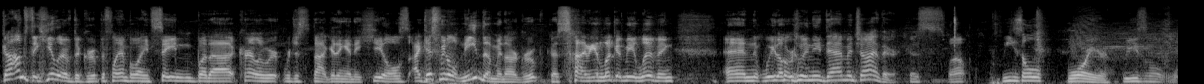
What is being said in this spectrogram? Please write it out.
Gom's the healer of the group, the flamboyant Satan, but uh, currently we're, we're just not getting any heals. I guess we don't need them in our group because I mean, look at me living, and we don't really need damage either because well, Weasel Warrior. Weasel Warrior.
